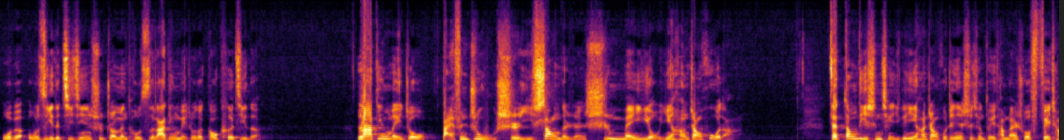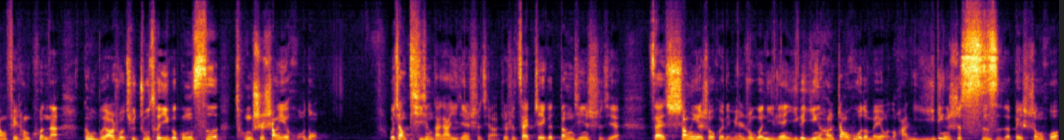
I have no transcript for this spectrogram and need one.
我的我自己的基金是专门投资拉丁美洲的高科技的。拉丁美洲百分之五十以上的人是没有银行账户的，在当地申请一个银行账户这件事情对他们来说非常非常困难，更不要说去注册一个公司从事商业活动。我想提醒大家一件事情啊，就是在这个当今世界，在商业社会里面，如果你连一个银行账户都没有的话，你一定是死死的被生活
